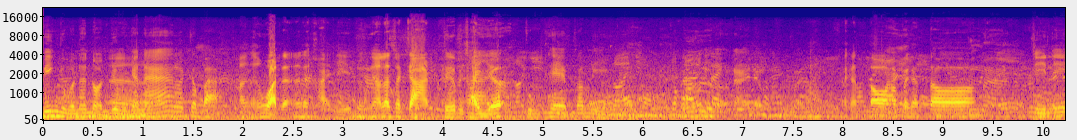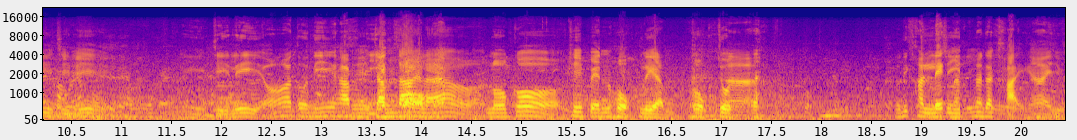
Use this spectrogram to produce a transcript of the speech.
วิ่งอยู่บนถนนอยู่เหมือนกันนะรถกระบะทางจังหวัดอะน่าจะขายดีหน่วยงานราชการซื้อไปใช้เยอะกรุงเทพก็มีไปกันต่อครับไปกันต่อจีรี่จีรี่นี่จีรี่ อ๋อ ตัวนี้ครับนี่ EX2 จำได้แล้ว โลโก้ที่เป็นหกเหลี่ยมหกจุดอ่า ตัวนี้คันเล็กจีนะรี่น่าจะขายง่ายอยู่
